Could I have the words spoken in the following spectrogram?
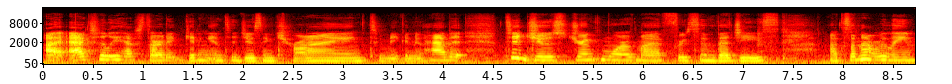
I actually have started getting into juicing, trying to make a new habit to juice, drink more of my fruits and veggies because uh, I'm not really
